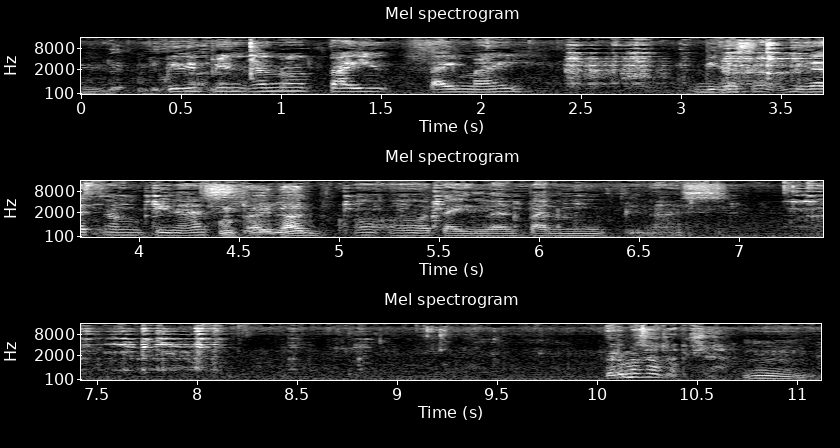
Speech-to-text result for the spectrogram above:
Hindi, hindi Philippine ano, Thai, Thai Mai. Bigas, ng- bigas ng Pinas. Ang Thailand. Oo, Thailand, parang Pinas. Pero masarap siya. Mm.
